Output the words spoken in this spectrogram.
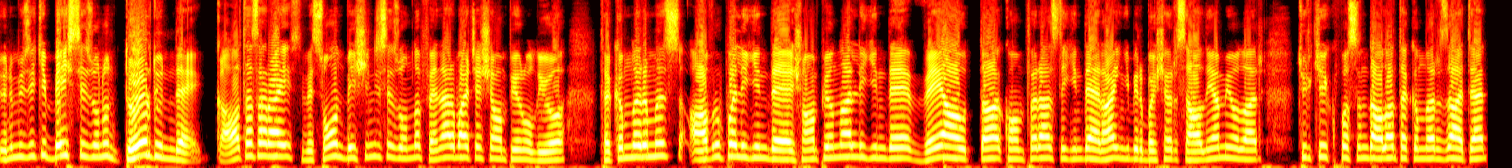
önümüzdeki 5 sezonun 4'ünde Galatasaray ve son 5. sezonda Fenerbahçe şampiyon oluyor. Takımlarımız Avrupa Ligi'nde, Şampiyonlar Ligi'nde veyahut da Konferans Ligi'nde herhangi bir başarı sağlayamıyorlar. Türkiye Kupası'nda alan takımları zaten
